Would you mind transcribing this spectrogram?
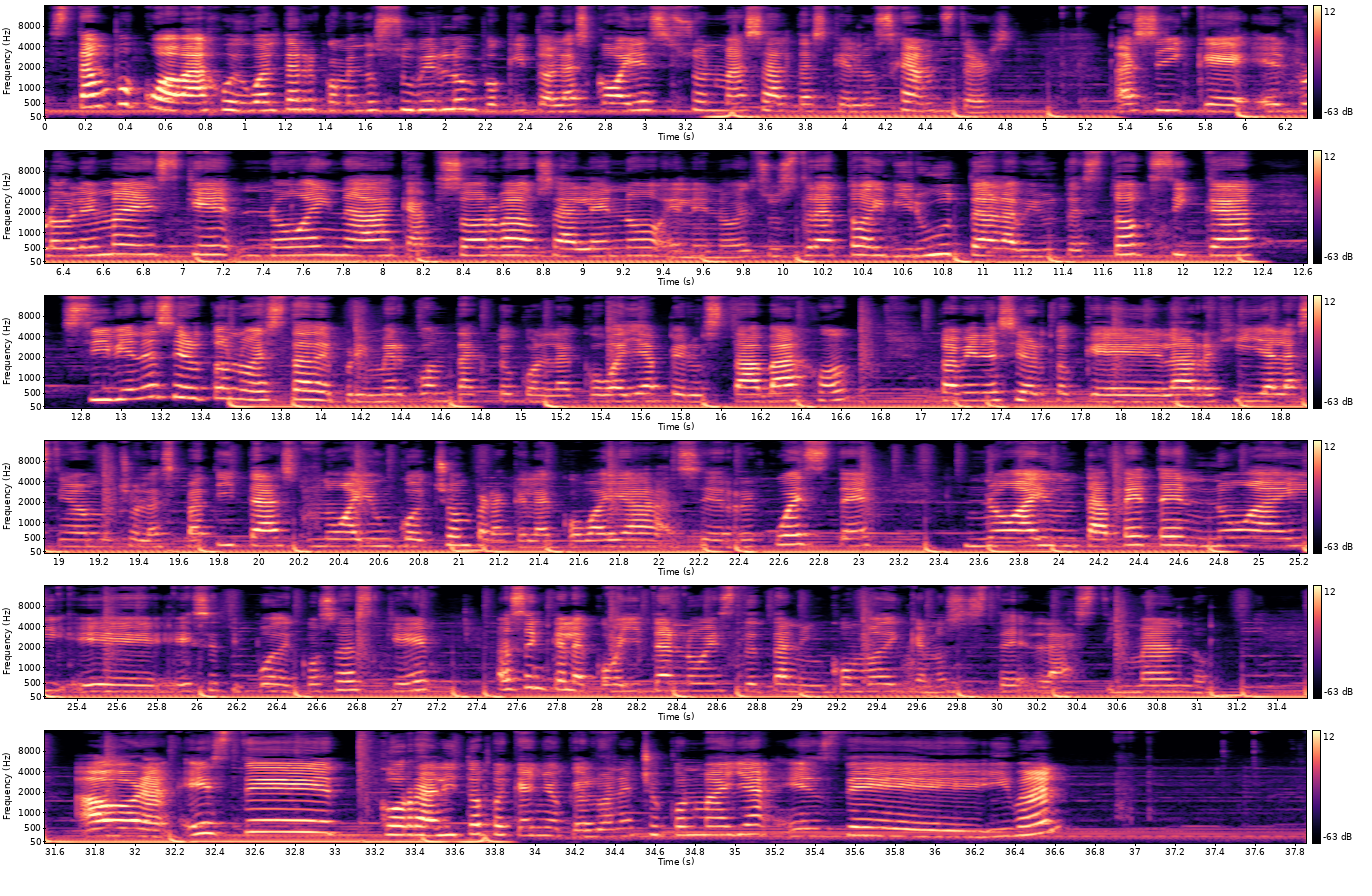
Está un poco abajo, igual te recomiendo subirlo un poquito. Las cobayas sí son más altas que los hamsters. Así que el problema es que no hay nada que absorba, o sea, el heno, el heno, el sustrato, hay viruta, la viruta es tóxica, si bien es cierto no está de primer contacto con la cobaya, pero está abajo, también es cierto que la rejilla lastima mucho las patitas, no hay un colchón para que la cobaya se recueste, no hay un tapete, no hay eh, ese tipo de cosas que hacen que la cobayita no esté tan incómoda y que no se esté lastimando. Ahora, este corralito pequeño que lo han hecho con malla es de Iván.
